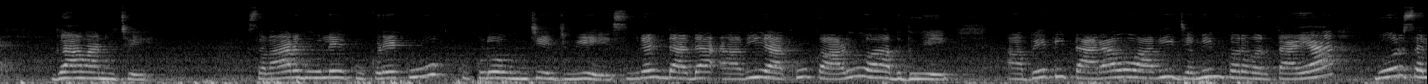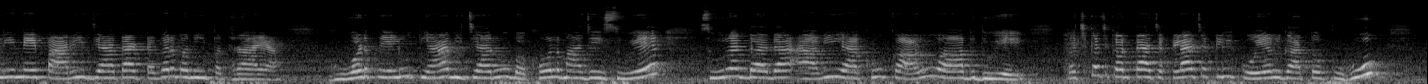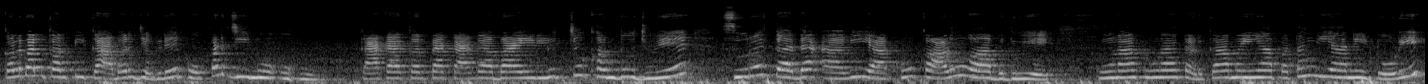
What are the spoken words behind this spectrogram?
ગાવાનું છે. સવાર બોલે, કુકડે કૂક, કુકડો ઊંચે જુએ. સૂરજ દાદા આવી આખું કાળું આભ ધુએ. આભેથી તારાઓ આવી જમીન પર વર્તાયા. બોર સલીને પારી જાતા ટગર બની પથરાયા. ઘુવડ પેલું ત્યાં બિચારું બખોલમાં જઈ સુએ. સુરત દાદા આવી આખું કાળું આભ ધુએ. કચકચ કરતા ચકલા ચકલી કોયલ ગાતો કુહુ કલબલ કરતી કાબર ઝઘડે પોપટજીનું ઉહુ. કાકા કરતા કાગાભાઈ લુચ્ચું ખંધું જુએ, સુરજ દાદા આવી આખું કાળું આભ ધુએ કૂણા કૂણા તડકા મૈયા પતંગિયાની ટોળી,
